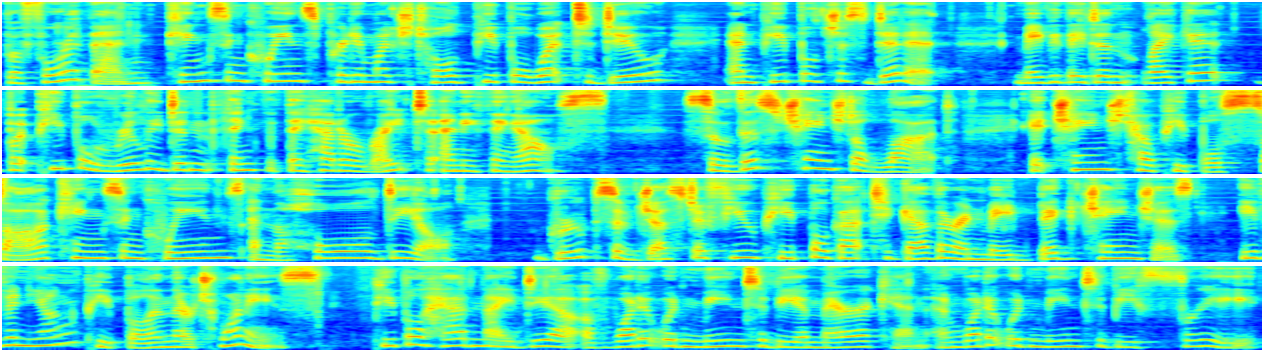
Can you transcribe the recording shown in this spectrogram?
Before then, kings and queens pretty much told people what to do, and people just did it. Maybe they didn't like it, but people really didn't think that they had a right to anything else. So this changed a lot. It changed how people saw kings and queens and the whole deal. Groups of just a few people got together and made big changes, even young people in their 20s. People had an idea of what it would mean to be American and what it would mean to be free,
